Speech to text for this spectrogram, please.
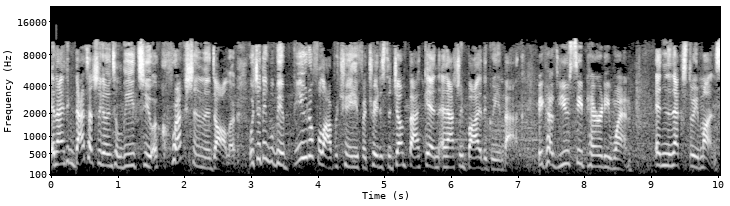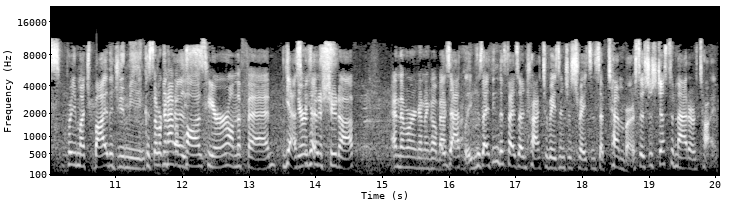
And I think that's actually going to lead to a correction in the dollar, which I think will be a beautiful opportunity for traders to jump back in and actually buy the greenback because you see parity when? in the next three months, pretty much by the June meeting. So we're going to have a pause here on the Fed. Yes, Yours going to shoot up, and then we're going to go back. Exactly, down. because I think the Fed's on track to raise interest rates in September. So it's just, just a matter of time.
